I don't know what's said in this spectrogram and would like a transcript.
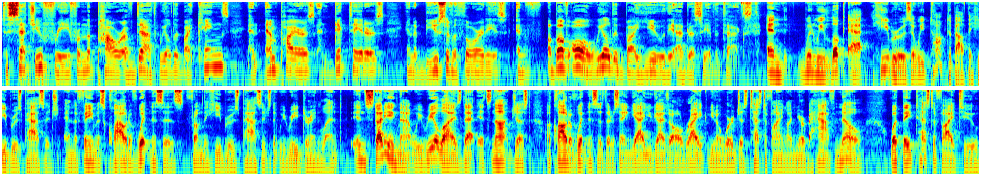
to set you free from the power of death wielded by kings and empires and dictators and abusive authorities, and above all, wielded by you, the addressee of the text. And when we look at Hebrews, and we talked about the Hebrews passage and the famous cloud of witnesses from the Hebrews passage that we read during Lent, in studying that, we realize that it's not just a cloud of witnesses that are saying, yeah, you guys are all right, you know, we're just testifying on your behalf. No, what they testify to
